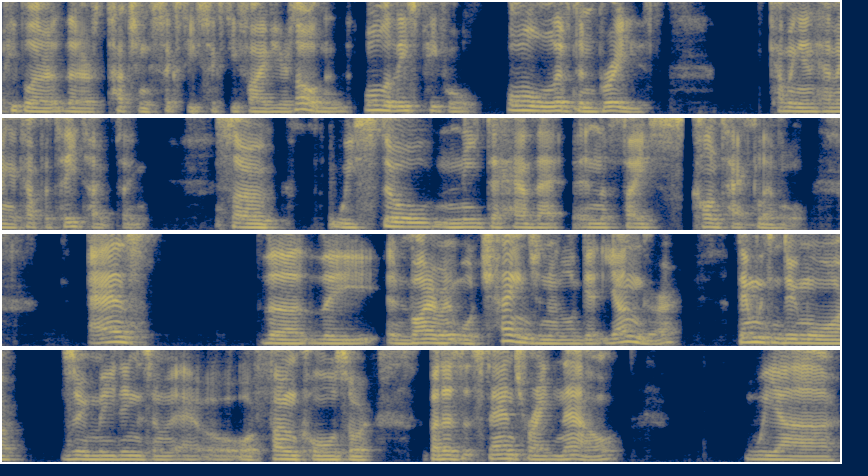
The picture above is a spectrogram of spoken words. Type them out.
people that are, that are touching 60, 65 years old. And all of these people all lived and breathed coming in, having a cup of tea type thing. So we still need to have that in the face contact level. As the the environment will change and it'll get younger, then we can do more Zoom meetings and, or, or phone calls. Or but as it stands right now, we are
